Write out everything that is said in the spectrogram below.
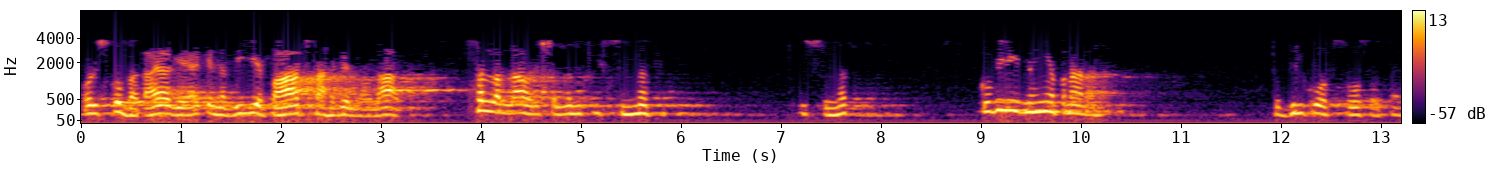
اور اس کو بتایا گیا ہے کہ نبی پاک صاحب مولاد صلی اللہ علیہ وسلم کی سنت اس سنت کو بھی نہیں اپنا رہا۔ تو دل کو افسوس ہوتا ہے۔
